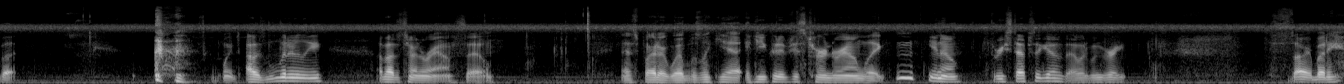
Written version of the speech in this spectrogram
But I was literally about to turn around, so that spider web was like, yeah, if you could have just turned around like, mm, you know, three steps ago, that would have been great. Sorry, buddy.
